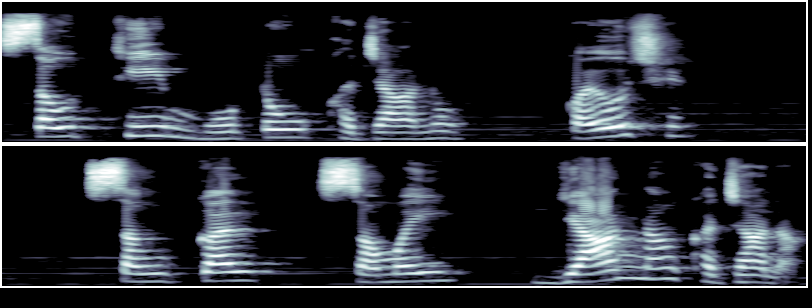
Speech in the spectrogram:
સૌથી મોટો ખજાનો કયો છે? સંકલ્પ, સમય, જ્ઞાનના ખજાના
